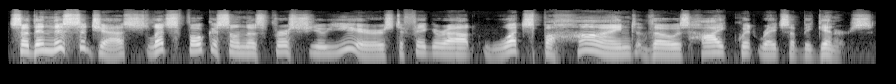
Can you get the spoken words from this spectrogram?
So then this suggests let's focus on those first few years to figure out what's behind those high quit rates of beginners.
